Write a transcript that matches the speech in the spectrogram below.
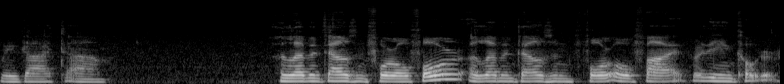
we've got um, 11,404, 11,405 for the encoder.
